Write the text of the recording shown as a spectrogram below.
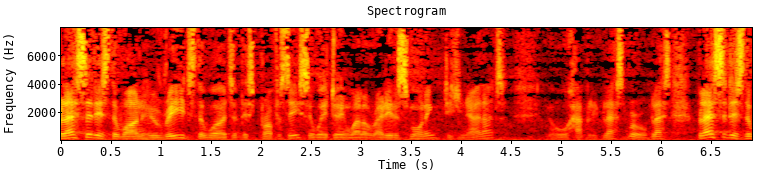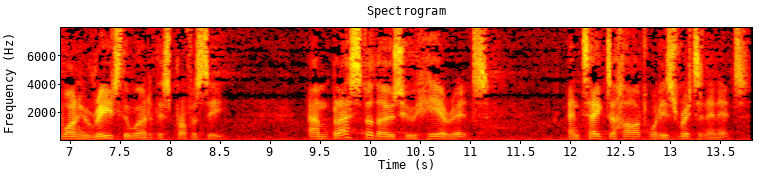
Blessed is the one who reads the words of this prophecy. So we're doing well already this morning. Did you know that? Oh, all happily blessed. We're all blessed. Blessed is the one who reads the word of this prophecy, and blessed are those who hear it and take to heart what is written in it,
